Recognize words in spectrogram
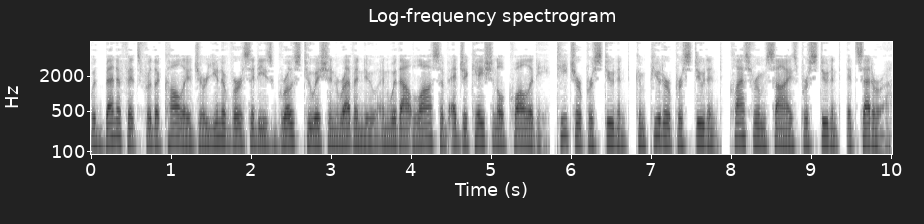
with benefits for the college or university's gross tuition revenue and without loss of educational quality teacher per student, computer per student, classroom size per student, etc.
